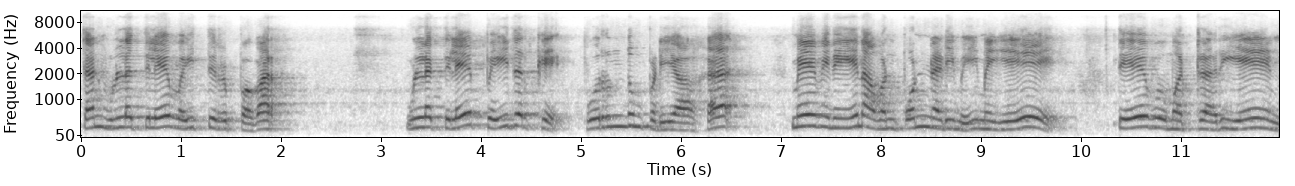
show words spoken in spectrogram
தன் உள்ளத்திலே வைத்திருப்பவர். உள்ளத்திலே பெய்தற்கே பொருந்தும்படியாக மேவினேன் அவன் பொன்னடி மெய்மையே தேவு மற்ற அறியேன்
